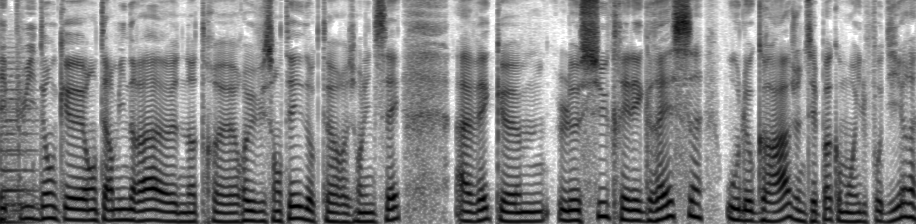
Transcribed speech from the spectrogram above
Et puis donc euh, on terminera euh, notre revue santé, docteur Jean Lincey, avec euh, le sucre et les graisses, ou le gras, je ne sais pas comment il faut dire,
